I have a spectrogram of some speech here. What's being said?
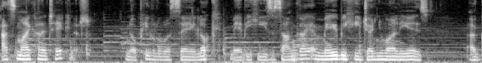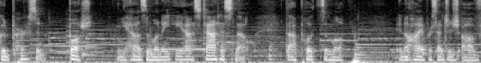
that's my kind of take on it. You know, people will say, look, maybe he's a song guy, and maybe he genuinely is a good person, but he has the money, he has status now. That puts him up in a high percentage of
